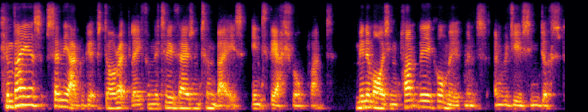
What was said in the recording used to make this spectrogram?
Conveyors send the aggregates directly from the 2,000 tonne bays into the asphalt plant, minimising plant vehicle movements and reducing dust.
